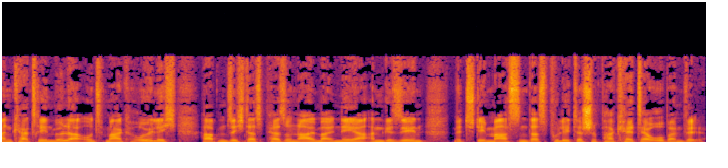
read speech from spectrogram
Ann-Kathrin Müller und Marc Röhlich haben sich das Personal mal näher angesehen, mit dem Maßen das politische Parkett erobern will.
